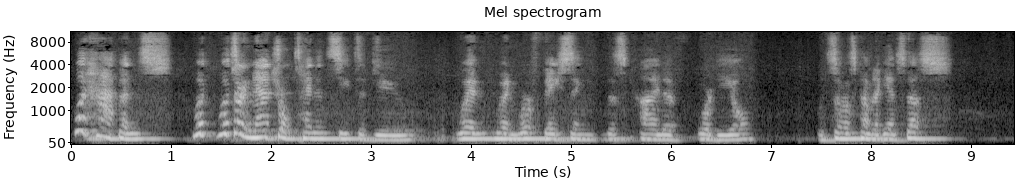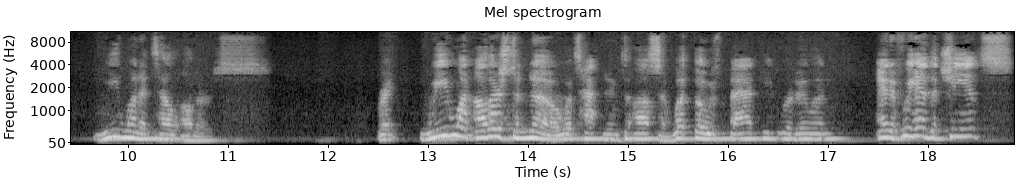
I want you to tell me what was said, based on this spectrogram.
What happens? What, what's our natural tendency to do when, when we're facing this kind of ordeal? When someone's coming against us? We want to tell others. Right? We want others to know what's happening to us and what those bad people are doing. And if we had the chance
